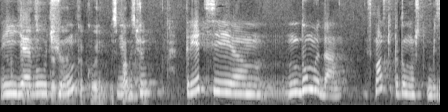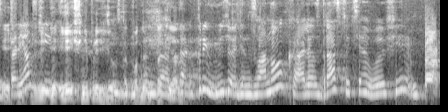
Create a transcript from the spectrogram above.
И А я его учу. какой? Испанский? Третий, ну, думаю, да. Испанский, потом может быть Я еще, не итальянский. определ- я- я еще не определился, так подумал. Да, Татьяна. так, примем еще один звонок. Алло, здравствуйте, вы в эфире. Да,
